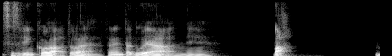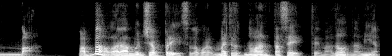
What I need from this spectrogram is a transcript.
Si è svincolato, eh? 32 anni. Bah. Bah. Ma bah, l'avevamo già preso dopo 1,97 m, madonna mia.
